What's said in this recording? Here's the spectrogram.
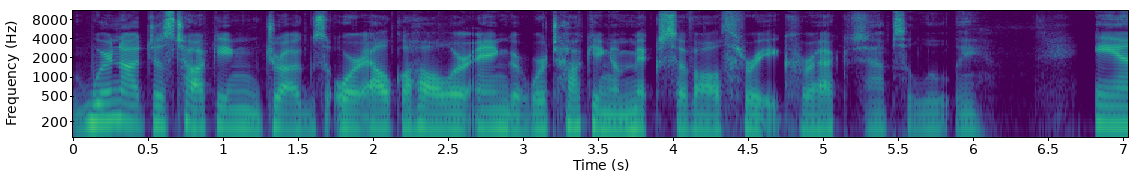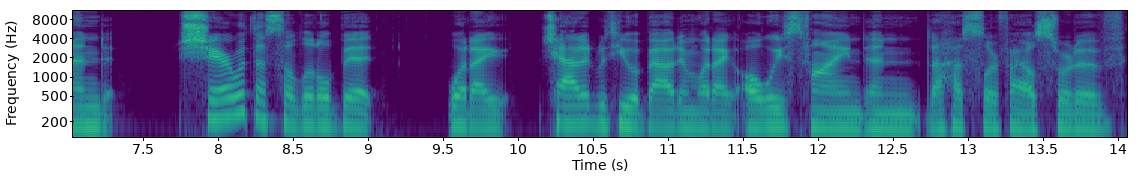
We're not just talking drugs or alcohol or anger. We're talking a mix of all three, correct? Absolutely. And share with us a little bit what I chatted with you about and what I always find, and the Hustler Files sort of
